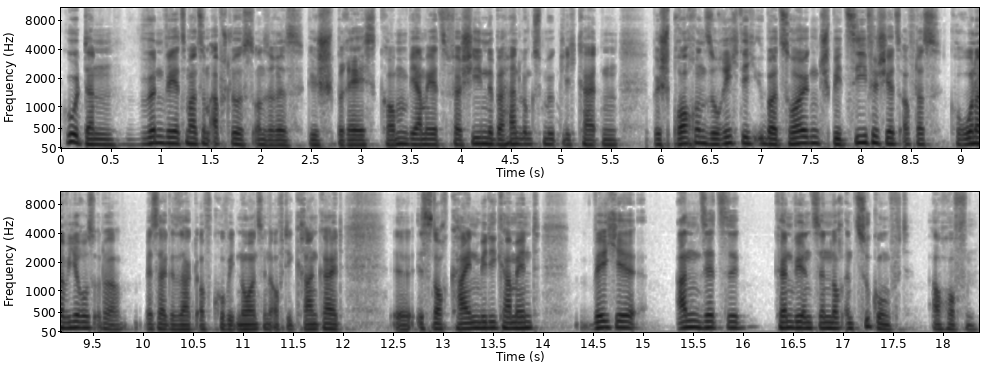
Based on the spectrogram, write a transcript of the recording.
Gut, dann würden wir jetzt mal zum Abschluss unseres Gesprächs kommen. Wir haben jetzt verschiedene Behandlungsmöglichkeiten besprochen. So richtig überzeugend, spezifisch jetzt auf das Coronavirus oder besser gesagt auf Covid-19, auf die Krankheit, äh, ist noch kein Medikament. Welche Ansätze können wir uns denn noch in Zukunft erhoffen?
